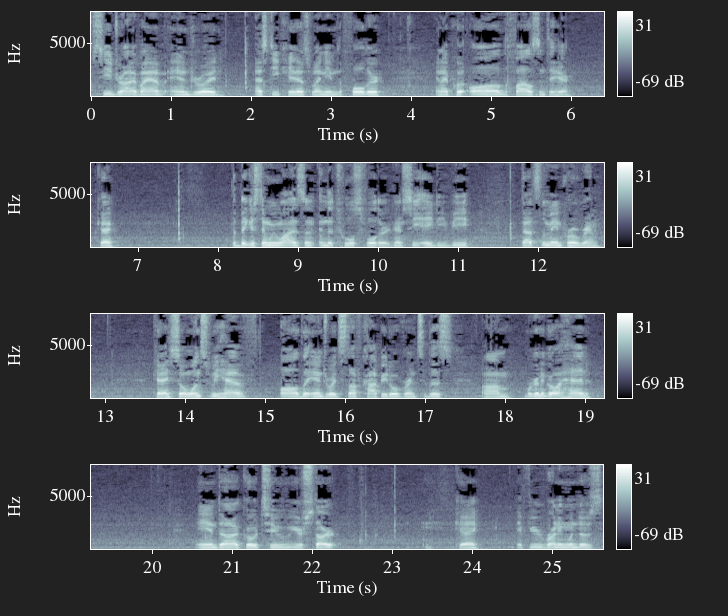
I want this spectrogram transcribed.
C drive, I have Android SDK, that's what I named the folder. And I put all the files into here. Okay? The biggest thing we want is in, the tools folder. You're going to see ADB. That's the main program. Okay, so once we have all the Android stuff copied over into this, um, we're going to go ahead and uh, go to your start. Okay, if you're running Windows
